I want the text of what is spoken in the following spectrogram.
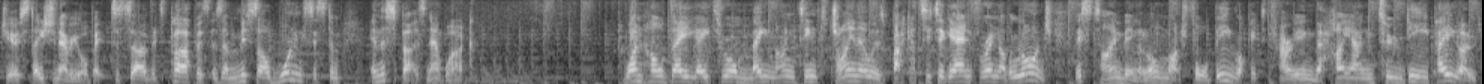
geostationary orbit to serve its purpose as a missile warning system in the Network. One whole day later on May 19th, China was back at it again for another launch, this time being a Long March 4B rocket carrying the Haiyang 2D payload,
